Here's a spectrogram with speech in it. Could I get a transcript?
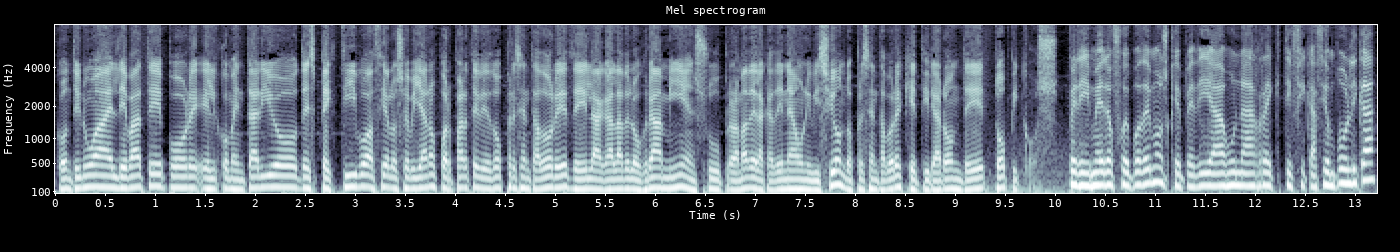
Continúa el debate por el comentario despectivo hacia los sevillanos por parte de dos presentadores de la gala de los Grammy en su programa de la cadena Univisión, dos presentadores que tiraron de tópicos. Primero fue Podemos que pedía una rectificación pública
